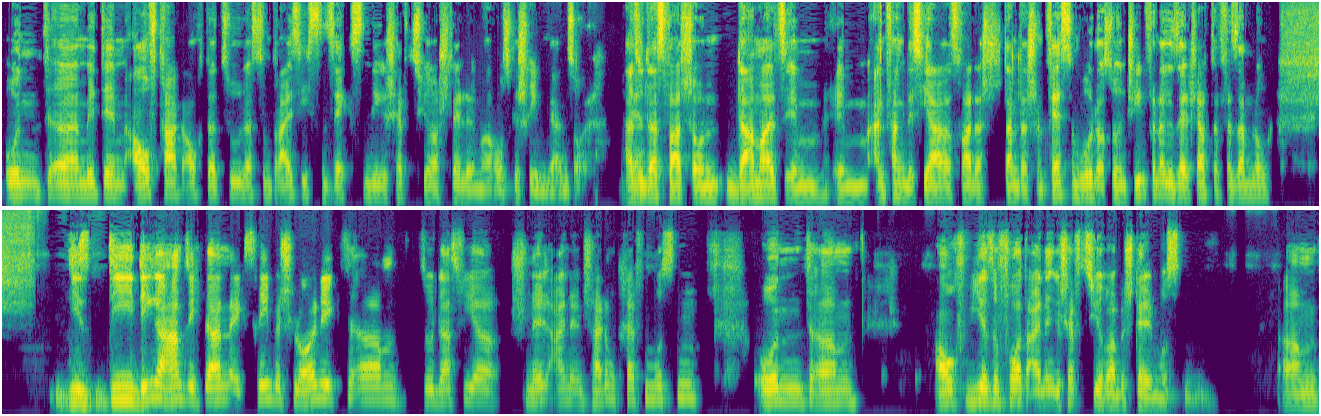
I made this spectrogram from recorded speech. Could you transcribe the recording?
und äh, mit dem Auftrag auch dazu, dass zum 30.06. die Geschäftsführerstelle neu ausgeschrieben werden soll. Also das war schon damals im, im Anfang des Jahres war das, stand das schon fest und wurde auch so entschieden von der Gesellschafterversammlung. Die, die Dinge haben sich dann extrem beschleunigt, ähm, sodass wir schnell eine Entscheidung treffen mussten und ähm, auch wir sofort einen Geschäftsführer bestellen mussten. Ähm,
